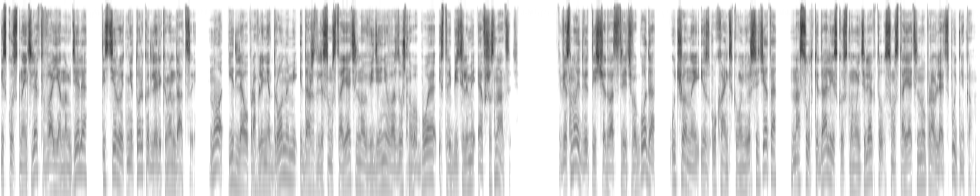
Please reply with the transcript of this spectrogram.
Искусственный интеллект в военном деле тестирует не только для рекомендаций, но и для управления дронами и даже для самостоятельного ведения воздушного боя истребителями F-16. Весной 2023 года ученые из Уханьского университета на сутки дали искусственному интеллекту самостоятельно управлять спутником.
